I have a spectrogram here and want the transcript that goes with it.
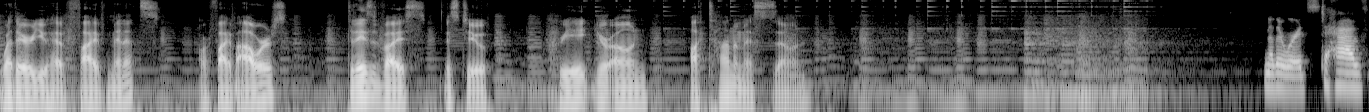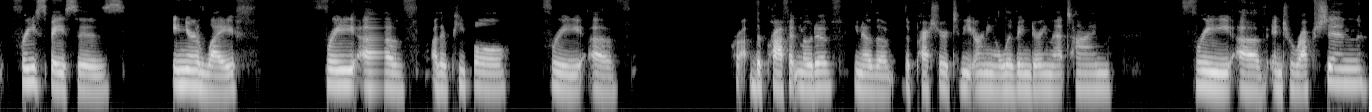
Whether you have five minutes or five hours, today's advice is to create your own autonomous zone. In other words, to have free spaces in your life, free of other people, free of pro- the profit motive, you know, the, the pressure to be earning a living during that time, free of interruption,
